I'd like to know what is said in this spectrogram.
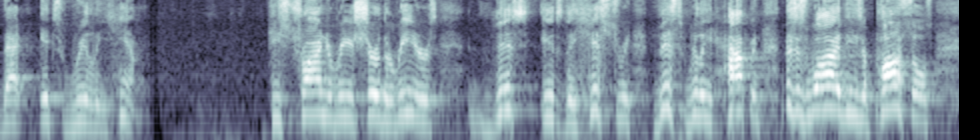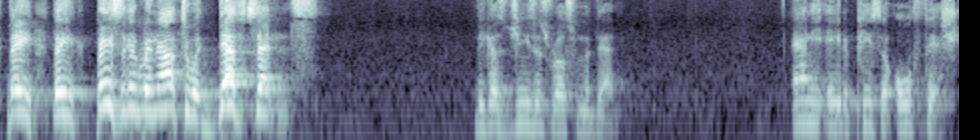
that it's really him. He's trying to reassure the readers this is the history. This really happened. This is why these apostles, they, they basically went out to a death sentence because Jesus rose from the dead. and he ate a piece of old fish.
